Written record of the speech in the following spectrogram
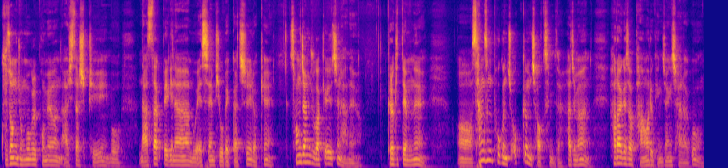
구성 종목을 보면 아시다시피 뭐 나스닥 100이나 뭐 S&P 500 같이 이렇게 성장주가 껴있지는 않아요. 그렇기 때문에 어, 상승폭은 조금 적습니다. 하지만 하락에서 방어를 굉장히 잘하고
